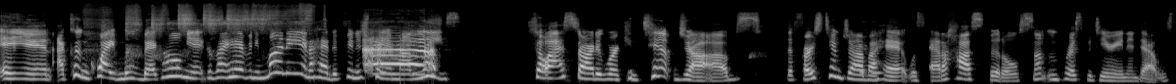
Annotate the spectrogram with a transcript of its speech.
And I couldn't quite move back home yet because I didn't have any money and I had to finish paying my ah! lease. So I started working temp jobs. The first temp job I mm-hmm. had was at a hospital, something Presbyterian in Dallas.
